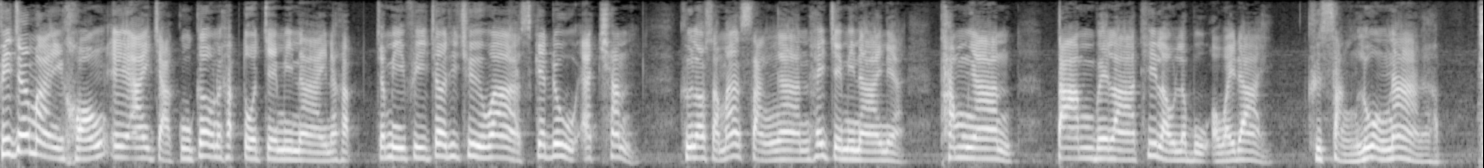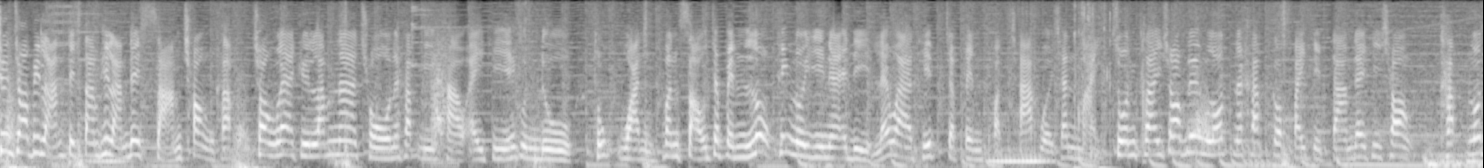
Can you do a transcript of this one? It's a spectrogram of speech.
ฟีเจอร์ใหม่ของ AI จาก Google นะครับ ตัว Gemini นะครับ จะมีฟีเจอร์ที่ชื่อว่า Schedule Action คือเราสามารถสั่งงานให้ Gemini เนี่ยทำงานตามเวลาที่เราระบุเอาไว้ได้ คือสั่งล่วงหน้านะครับ ชื่นชอบพี่หลามติดตามพี่หลามได้ 3 ช่องครับ ช่องแรกคือล้ำหน้าโชว์นะครับ มีข่าวไอทีให้คุณดูทุกวัน วันเสาร์จะเป็นโลกเทคโนโลยีในอดีต และวันอาทิตย์จะเป็นพอดชาร์กเวอร์ชันใหม่ ส่วนใครชอบเรื่องรถนะครับ ก็ไปติดตามได้ที่ช่อง ขับรถ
